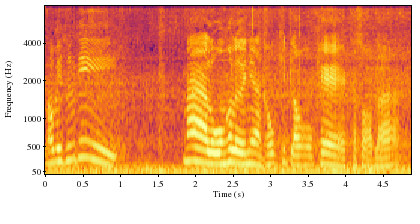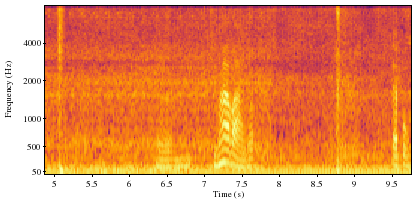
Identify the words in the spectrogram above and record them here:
เราไปซื้อที่หน้าโรงเขาเลยเนี่ย เขาคิดเราแค่กระสอบละสิบห้าบาทครับ แต่ปก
